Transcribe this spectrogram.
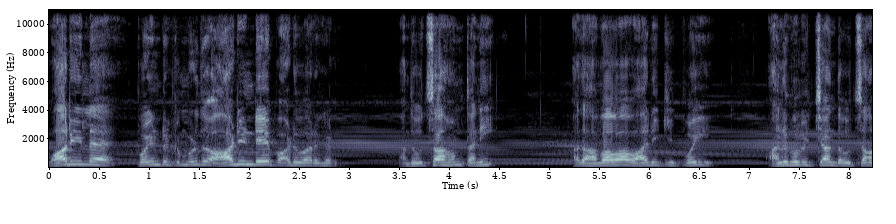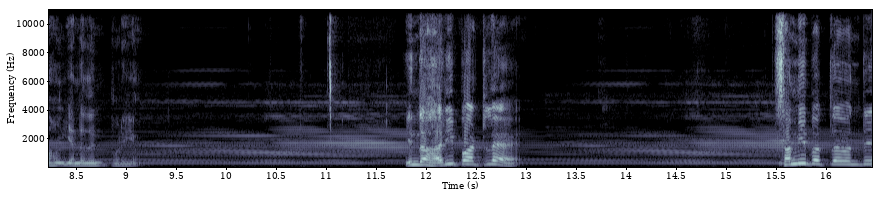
வாரியில் போயின்னு இருக்கும் பொழுது ஆடிண்டே பாடுவார்கள். அந்த உற்சாகம் தனி. அது அவாவா வாரிக்கு போய் அனுபவிச்சா அந்த உற்சாகம் என்னதுன்னு புரியும். இந்த ஹரிபாட்டில் சமீபத்தில் வந்து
